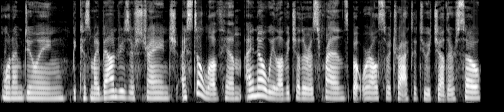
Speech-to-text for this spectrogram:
what I'm doing because my boundaries are strange. I still love him. I know we love each other as friends, but we're also attracted to each other. So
